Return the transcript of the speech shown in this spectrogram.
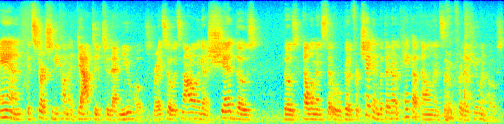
and it starts to become adapted to that new host, right? So it's not only going to shed those those elements that were good for chicken, but they're going to pick up elements for the human host,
